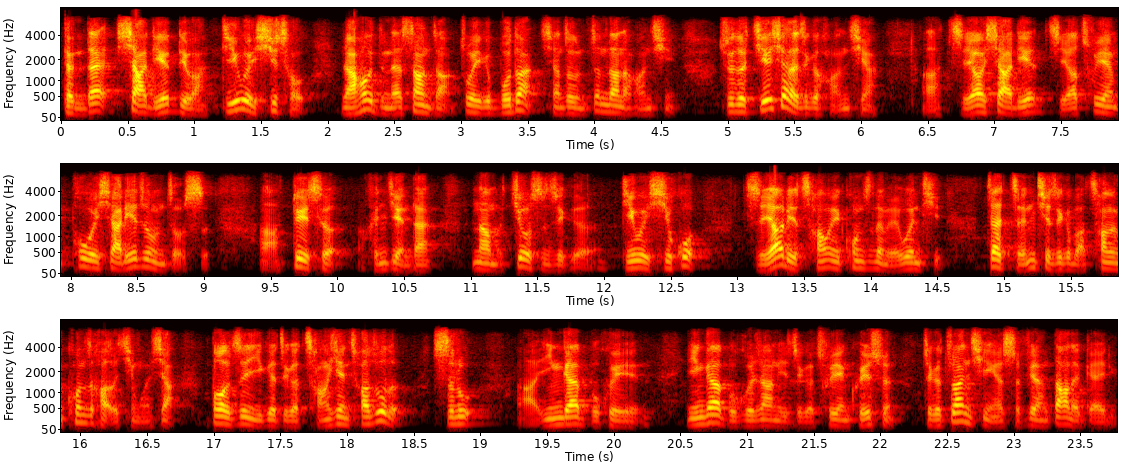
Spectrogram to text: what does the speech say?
等待下跌，对吧？低位吸筹，然后等待上涨，做一个波段，像这种震荡的行情。所以说接下来这个行情啊，啊只要下跌，只要出现破位下跌这种走势。啊，对策很简单，那么就是这个低位吸货，只要你仓位控制的没问题，在整体这个把仓位控制好的情况下，抱着一个这个长线操作的思路啊，应该不会，应该不会让你这个出现亏损，这个赚钱也是非常大的概率，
